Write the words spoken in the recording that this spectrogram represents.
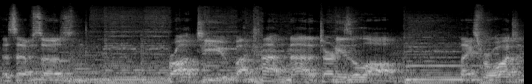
This episode is brought to you by Not Attorneys at Law. Thanks for watching.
